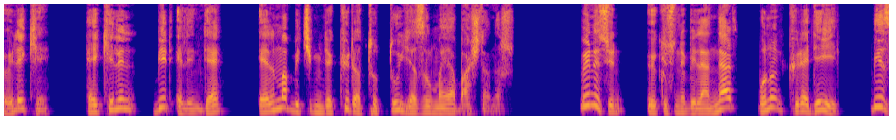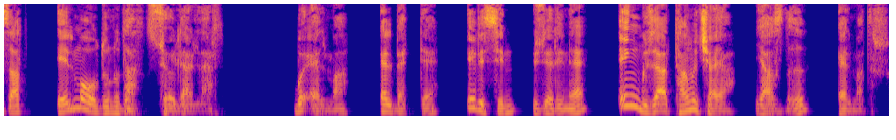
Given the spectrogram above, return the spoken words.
Öyle ki heykelin bir elinde elma biçiminde küre tuttuğu yazılmaya başlanır. Venüs'ün öyküsünü bilenler bunun küre değil, bizzat elma olduğunu da söylerler. Bu elma elbette Eris'in üzerine en güzel tanrıçaya yazdığı elmadır.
